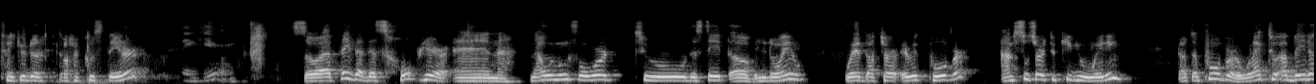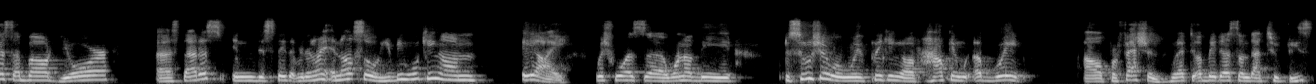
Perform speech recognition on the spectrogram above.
Thank you, Dr. Kundstater. Thank you. So I think that there's hope here. And now we move forward to the state of Illinois with Dr. Eric Pulver. I'm so sorry to keep you waiting. Dr. Pulver, would like to update us about your uh, status in the state of Illinois, and also you've been working on AI, which was uh, one of the the solution we're thinking of. How can we upgrade our profession? Would like to update us on that too, please?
